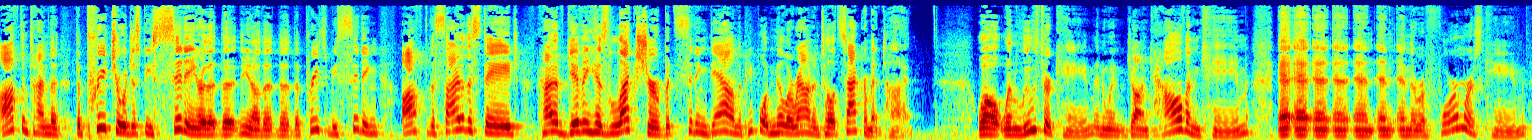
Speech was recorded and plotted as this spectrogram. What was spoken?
oftentimes the, the preacher would just be sitting, or the, the, you know, the, the, the priest would be sitting off to the side of the stage, kind of giving his lecture, but sitting down. The people would mill around until it's sacrament time. Well, when Luther came and when John Calvin came and, and, and, and, and the reformers came,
